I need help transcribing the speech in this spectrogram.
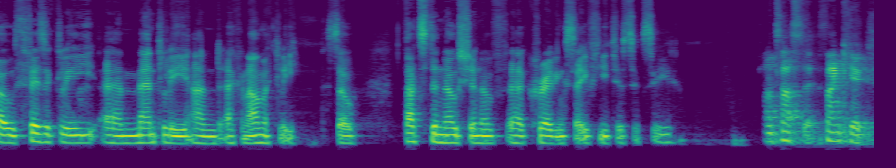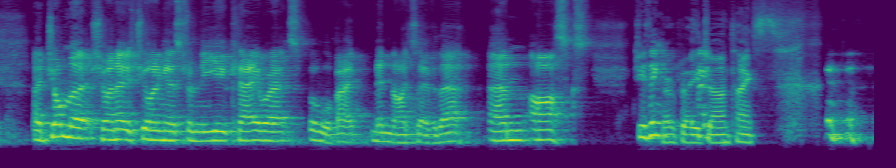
both physically, um, mentally, and economically. So that's the notion of uh, creating safety to succeed. Fantastic, thank you. Uh, John Murch, who I know is joining us from the UK, where it's oh, about midnight over there, um, asks, "Do you think?" Fair play, John. Thanks. do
